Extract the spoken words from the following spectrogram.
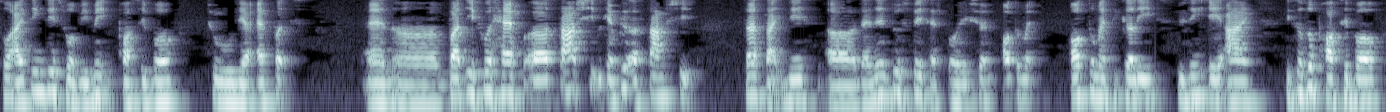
So I think this will be made possible through their efforts and uh, but if we have a starship we can build a starship just like this uh, then do space exploration automat automatically using AI it's also possible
